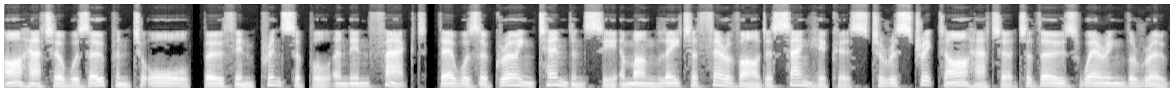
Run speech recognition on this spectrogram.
arhata was open to all, both in principle and in fact, there was a growing tendency among later Theravada Sanghikas to restrict arhata to those wearing the robe.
